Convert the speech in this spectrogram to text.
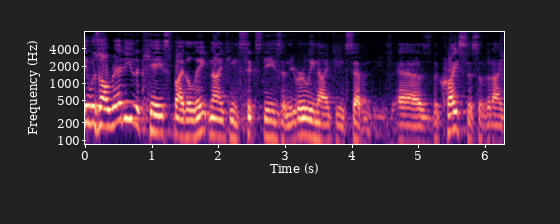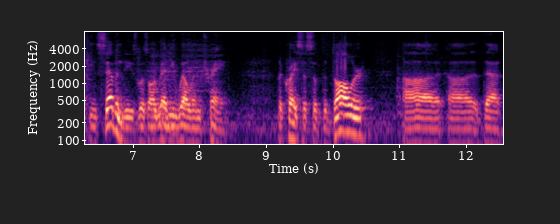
It was already the case by the late 1960s and the early 1970s as the crisis of the 1970s was already well entrained. The crisis of the dollar uh, uh, that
